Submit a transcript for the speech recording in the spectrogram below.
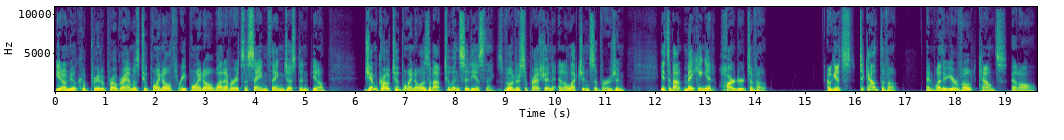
You know, new computer program is 2.0, 3.0, whatever. It's the same thing, just in, you know. Jim Crow 2.0 is about two insidious things voter suppression and election subversion. It's about making it harder to vote. Who gets to count the vote? And whether your vote counts at all.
